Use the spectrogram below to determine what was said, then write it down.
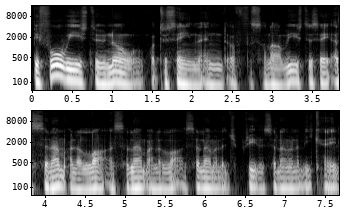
Before we used to know what to say in the end of the Salah, we used to say, As-salam ala Allah, As-salam ala Allah, As-salam ala Jibreel, As-salam ala Mikael.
